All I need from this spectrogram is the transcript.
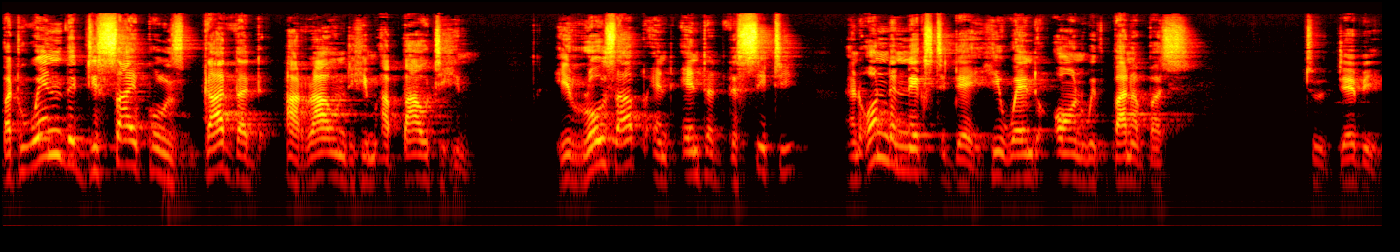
but when the disciples gathered around him, about him, he rose up and entered the city. And on the next day, he went on with Barnabas to Derbe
